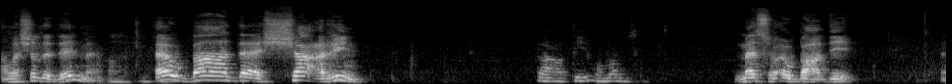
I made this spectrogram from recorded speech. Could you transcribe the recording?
Anlaşıldı değil mi? Ev ba'de şa'rin Ba'di olmaz mı meshu ev ba'di Ee,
